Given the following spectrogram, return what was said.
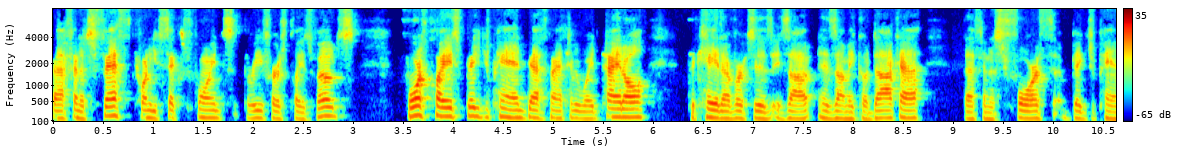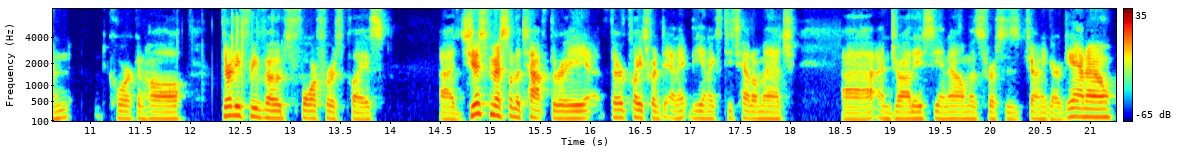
That finished fifth, 26 points, three first place votes. Fourth place, Big Japan Deathmatch Heavyweight title, Takeda versus Iza- Isami Kodaka. That finished fourth, Big Japan Korakuen Hall, 33 votes, four first place. Uh, just missed on the top three. Third place went to N- the NXT title match, uh, Andrade Cien Almas versus Johnny Gargano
